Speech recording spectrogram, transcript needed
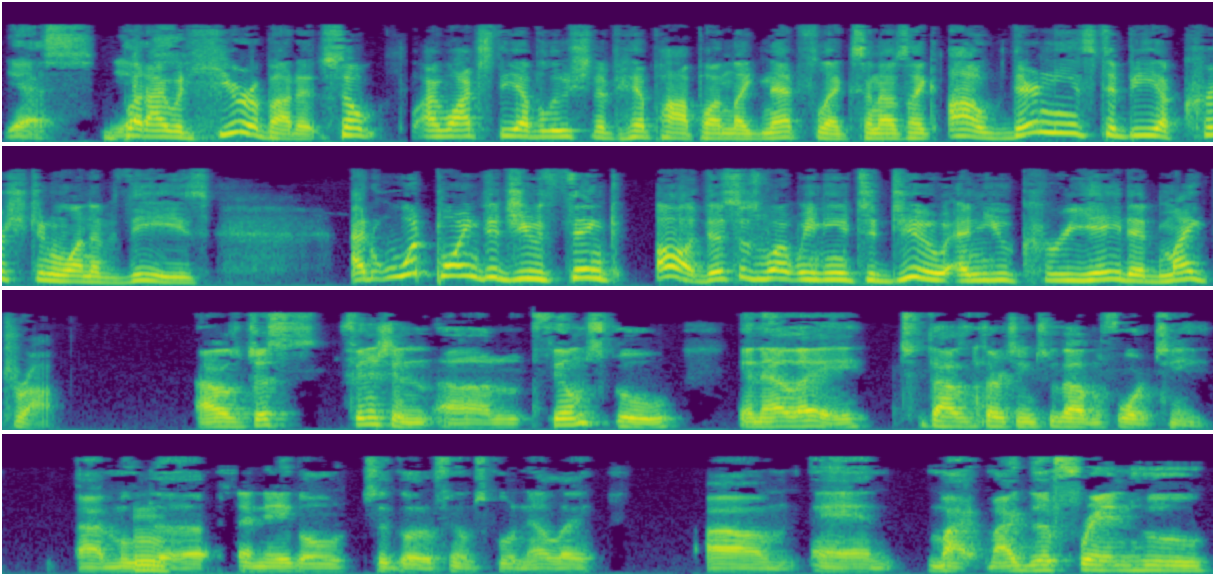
yes, yes. but I would hear about it. So I watched the evolution of hip hop on like Netflix and I was like, oh, there needs to be a Christian one of these. At what point did you think, oh, this is what we need to do? And you created Mic Drop. I was just finishing uh, film school in LA, 2013, 2014. I moved Hmm. to uh, San Diego to go to film school in LA. Um, and my, my good friend who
